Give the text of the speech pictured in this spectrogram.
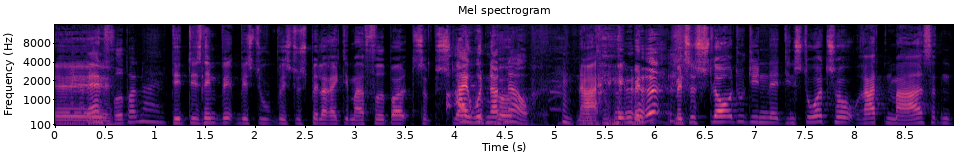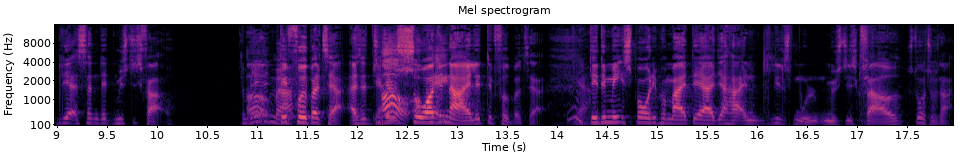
Øh, Hvad er en fodboldnegl? Det, det er sådan en, hvis du, hvis du spiller rigtig meget fodbold, så slår I du would not på, know. Nej, men, men så slår du din, øh, din store tog ret meget, så den bliver sådan lidt mystisk farvet. Den bliver Åh, lidt Det er fodboldtær. Altså de Åh, der sorte okay. negle, det er fodboldtær. Ja. Det er det mest sporty på mig, det er, at jeg har en lille smule mystisk farvet stortogsnegl.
